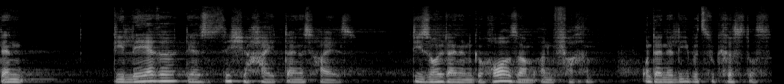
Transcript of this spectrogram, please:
Denn die Lehre der Sicherheit deines Heils, die soll deinen Gehorsam anfachen und deine Liebe zu Christus,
